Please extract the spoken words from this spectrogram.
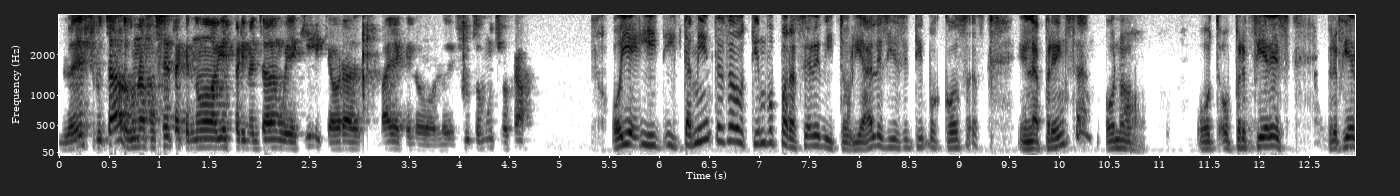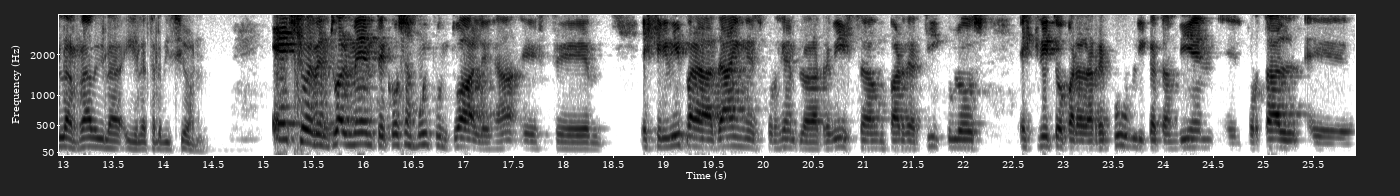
lo he disfrutado, es una faceta que no había experimentado en Guayaquil y que ahora vaya que lo, disfruto mucho acá. Oye, ¿y, también te has dado tiempo para hacer editoriales y ese tipo de cosas en la prensa o no? ¿O, prefieres, prefieres la radio y la, y la televisión? He hecho eventualmente cosas muy puntuales. ¿ah? Este, escribí para Diners, por ejemplo, la revista, un par de artículos. He escrito para La República también, el portal. Eh,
